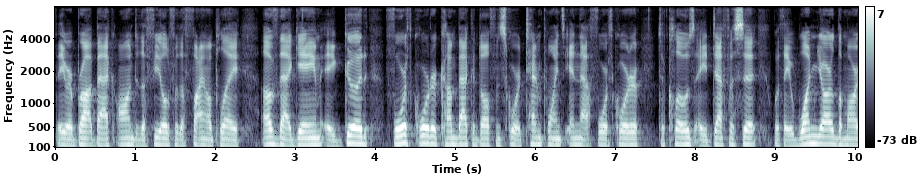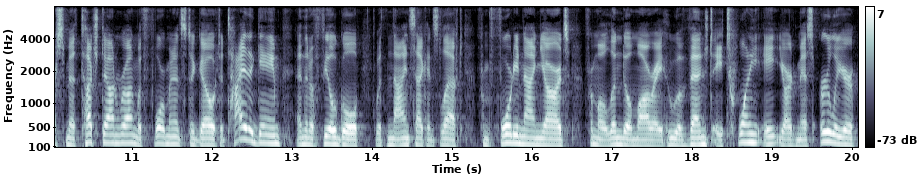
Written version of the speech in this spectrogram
they were brought back onto the field for the final play of that game. A good fourth quarter comeback. The Dolphins scored 10 points in that fourth quarter to close a deficit with a one yard Lamar Smith touchdown run with four minutes to go to tie the game, and then a field goal with nine seconds left from 49 yards from Olindo Mare, who avenged a 28 yard miss earlier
